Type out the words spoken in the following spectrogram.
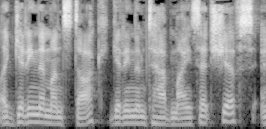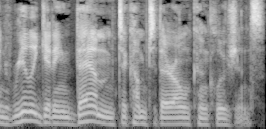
like getting them unstuck getting them to have mindset shifts and really getting them to come to their own conclusions.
